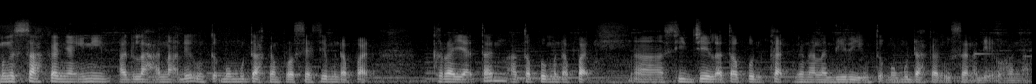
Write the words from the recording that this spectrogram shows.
mengesahkan yang ini adalah anak dia untuk memudahkan proses dia mendapat kerakyatan ataupun mendapat uh, sijil ataupun kad pengenalan diri untuk memudahkan urusan adik Rohana.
